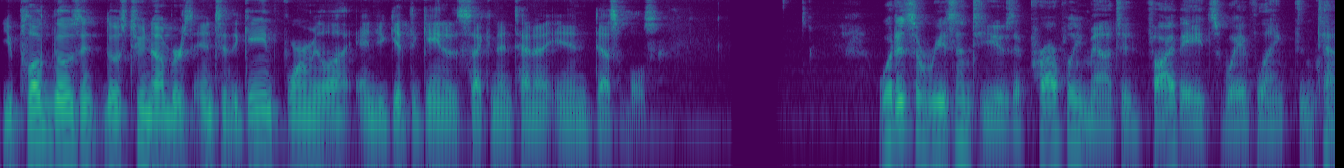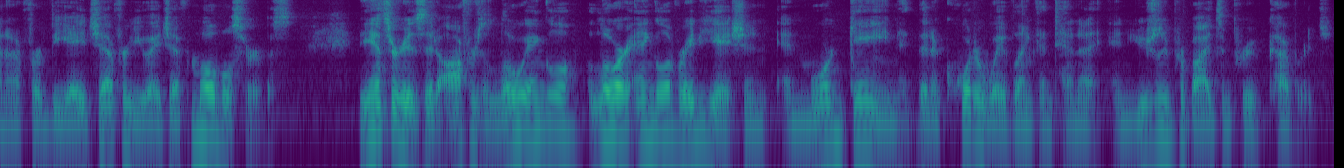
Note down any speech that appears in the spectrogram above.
You plug those, in, those two numbers into the gain formula and you get the gain of the second antenna in decibels. What is the reason to use a properly mounted 5 8 wavelength antenna for VHF or UHF mobile service? The answer is it offers a low angle, lower angle of radiation and more gain than a quarter wavelength antenna and usually provides improved coverage.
